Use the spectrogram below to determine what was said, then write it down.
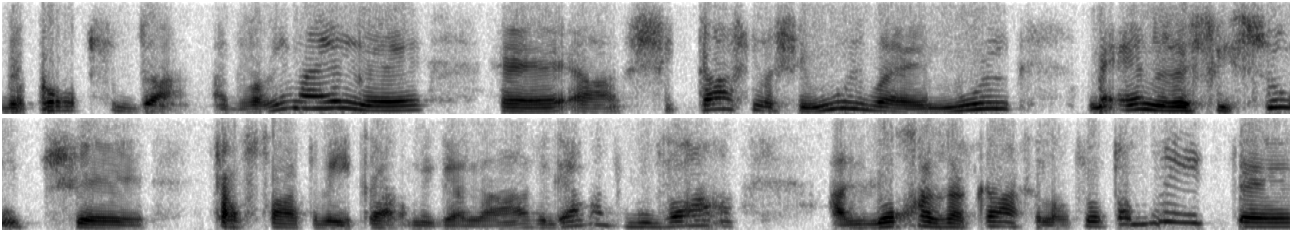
בפורט סודאן. הדברים האלה, השיטה של השימוש בהם מול מעין רפיסות שצרפת בעיקר מגלה, וגם התגובה הלא חזקה של ארה"ב, אה,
